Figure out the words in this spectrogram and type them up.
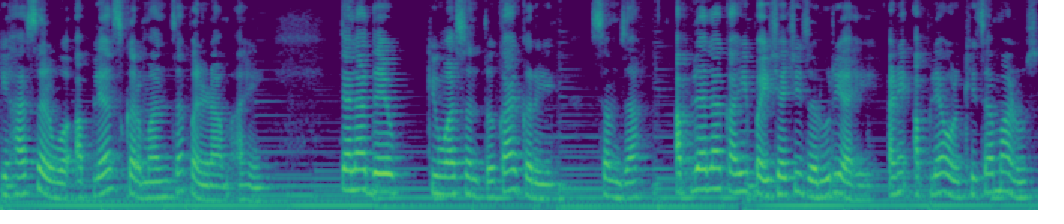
की हा सर्व आपल्याच कर्मांचा परिणाम आहे. त्याला देव किंवा संत काय करेल? समजा आपल्याला काही पैशाची जरुरी आहे आणि आपल्या ओळखीचा माणूस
